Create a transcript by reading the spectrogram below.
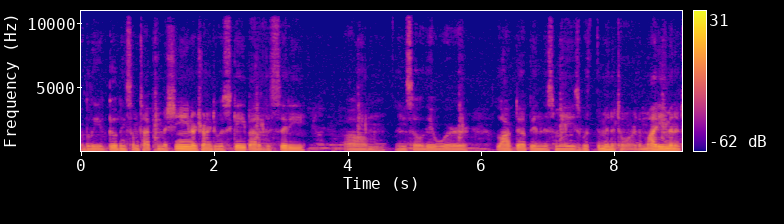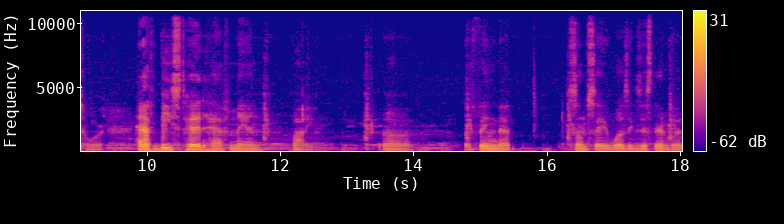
I believe, building some type of machine or trying to escape out of the city, um, and so they were locked up in this maze with the Minotaur, the mighty Minotaur, half beast head, half man body uh, a thing that some say was existent, but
